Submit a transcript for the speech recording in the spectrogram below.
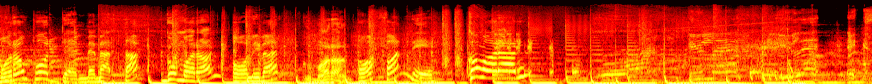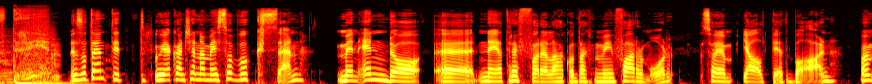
Morgonpodden med Märta, God morgon. Oliver God morgon. och Fanny. God morgon. Det är så töntigt hur jag kan känna mig så vuxen men ändå eh, när jag träffar eller har kontakt med min farmor så är jag alltid ett barn. Man,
